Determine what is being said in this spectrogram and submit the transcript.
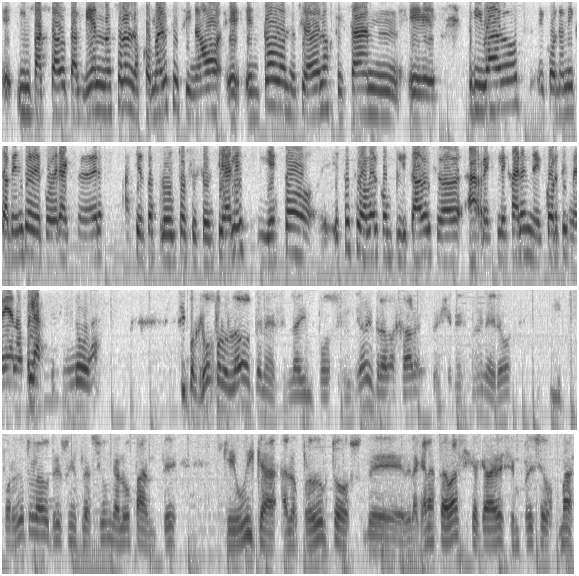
eh, impactado también no solo en los comercios, sino eh, en todos los ciudadanos que están eh, privados económicamente de poder acceder a ciertos productos esenciales y esto, esto se va a ver complicado y se va a reflejar en el corto y mediano plazo, sin duda. Sí, porque vos por un lado tenés la imposibilidad de trabajar, de generar dinero, y por el otro lado tenés una inflación galopante que ubica a los productos de, de la canasta básica cada vez en precios más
